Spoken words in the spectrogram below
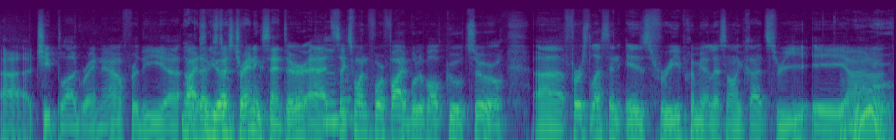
Uh, cheap plug right now for the uh, No. IWS Training Center at 6145 Boulevard Couture. Uh, first lesson is free, première leçon gratuit, et uh,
